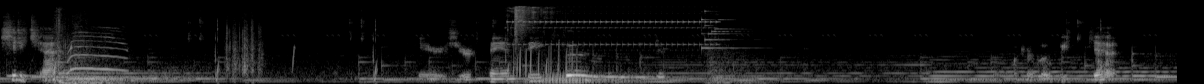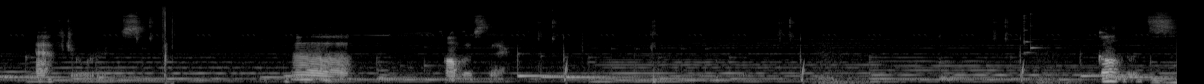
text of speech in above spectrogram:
Kitty cat. Here's your fancy food. I wonder what we get afterwards. Ah, almost there. Gauntlets.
